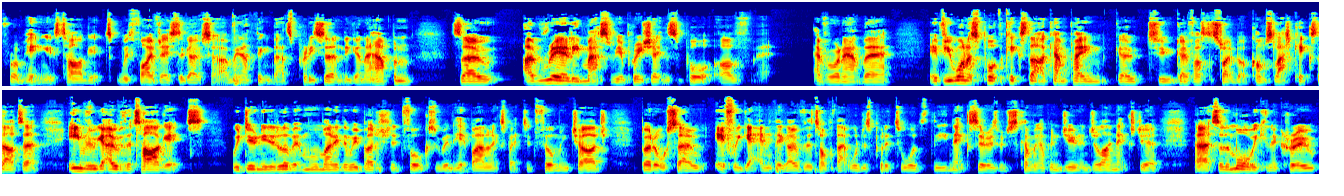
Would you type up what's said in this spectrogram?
from hitting its target with five days to go. So, I mean, I think that's pretty certainly going to happen. So, I really massively appreciate the support of everyone out there. If you want to support the Kickstarter campaign, go to gofasterstripe.com slash Kickstarter. Even if we get over the target, we do need a little bit more money than we budgeted for because we've been hit by an unexpected filming charge. But also, if we get anything over the top of that, we'll just put it towards the next series, which is coming up in June and July next year. Uh, so the more we can accrue,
